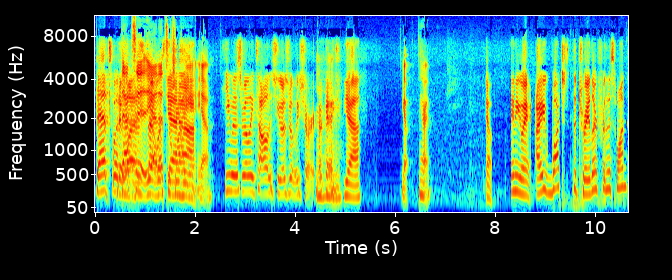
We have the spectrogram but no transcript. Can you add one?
That's what it was. That's was. it. That yeah, was- that's what you're thinking. Yeah. He was really tall and she was really short. Mm-hmm. Okay. Yeah. Yep. Okay. Yeah. Anyway, I watched the trailer for this one,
